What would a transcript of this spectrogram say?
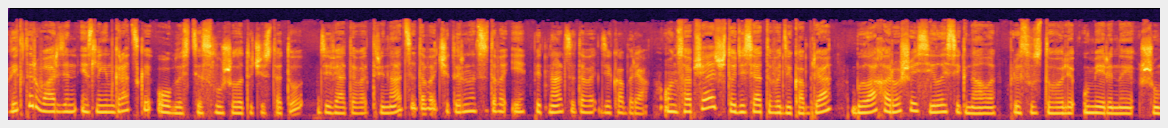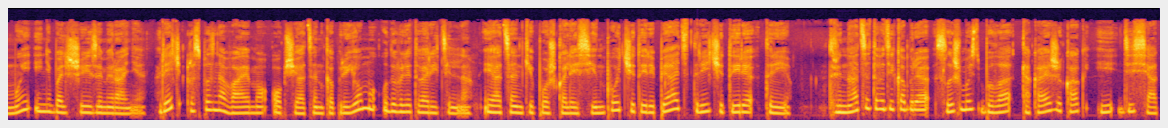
Виктор Варзин из Ленинградской области слушал эту частоту 9, 13, 14 и 15 декабря. Он сообщает, что 10 декабря была хорошая сила сигнала, присутствовали умеренные шумы и небольшие замирания. Речь распознаваема, общая оценка приема удовлетворительна. И оценки по шкале СИНПО 4-5, 3-4-3. 13 декабря слышимость была такая же, как и 10,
